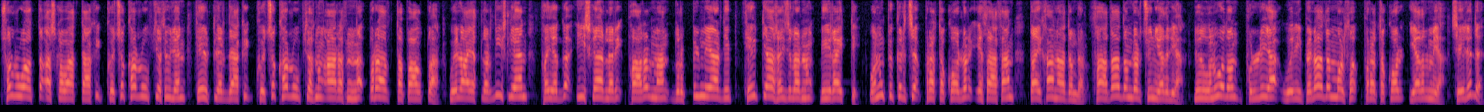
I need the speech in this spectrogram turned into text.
Şol bir wagtda Aşgabatdaky köçe korrupsiýasy bilen sebitlerdäki köçe korrupsiýasynyň arasynda biraz tapawut bar. Welaýatlarda işleýän PYG işgärleri para alman durup bilmeýär diýip, sebit ýaşaýjylarynyň biri aýtdy. Onuň pikiriçe, protokollar, esasan, daýhan adamlar, sada adamlar üçin ýazylýar. Düzgüni bozan pully ýa wezipeli adam bolsa, protokol ýazylmaýar. Şeýle-de,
